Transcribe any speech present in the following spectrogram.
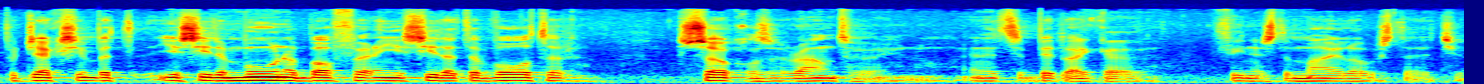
projection, but you see the moon above her, and you see that the water circles around her, you know, and it's a bit like a Venus de Milo statue.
